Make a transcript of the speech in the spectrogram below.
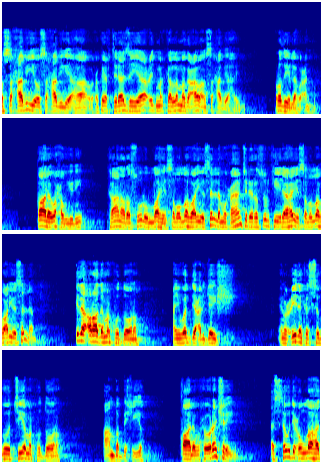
alsaxaabiyi oo saxaabigii ahaa wuxuu ka ixtiraazayaa cid markaa la magacaabo aan saxaabi ahayn radia allaahu canhu. Qaala waxau yidhi kaana rasuulu llaahi sala allahu aleyh wasalam wuxuu ahaan jiray rasuulkii ilaahay sala allahu aleyh wasalam idaa araada markuu doono an yuwaddica aljeysh inuu ciidanka sagootiyo markuu doono aanbabixiyo qaala wuxuu odhan jiray astawdicu allaha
